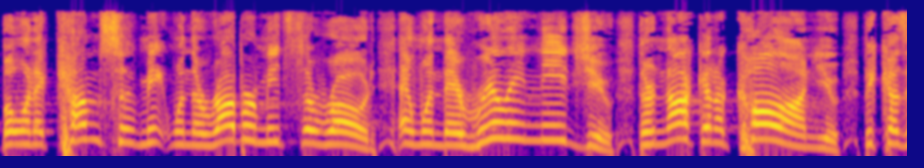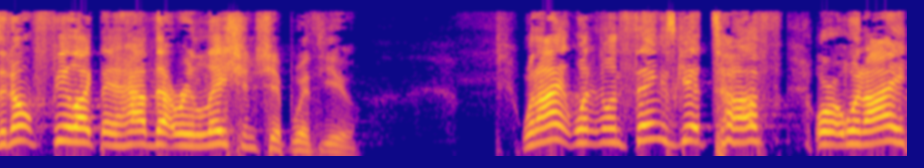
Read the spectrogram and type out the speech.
but when it comes to meet, when the rubber meets the road and when they really need you, they're not going to call on you because they don't feel like they have that relationship with you. When I, when, when things get tough, or when I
